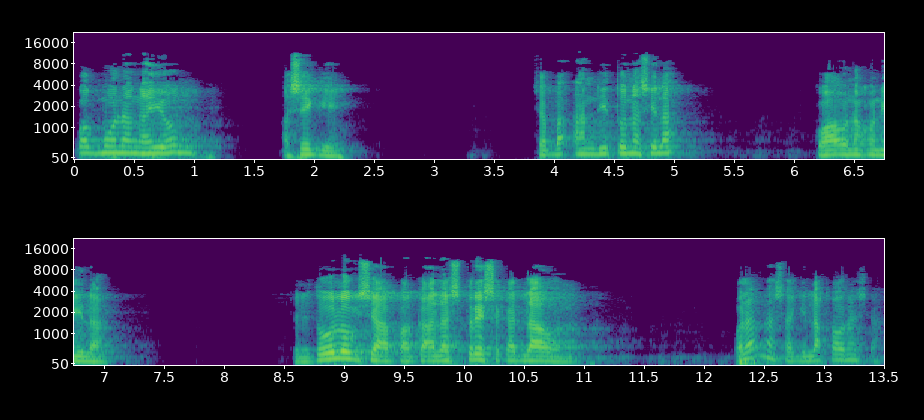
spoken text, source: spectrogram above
Wag muna ngayon. Ah, sige. Saba, andito na sila. Kuhaon na ko nila. Sinitulog siya pagka alas 3 sa kadlawon. Wala na siya, gilakaw na siya.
